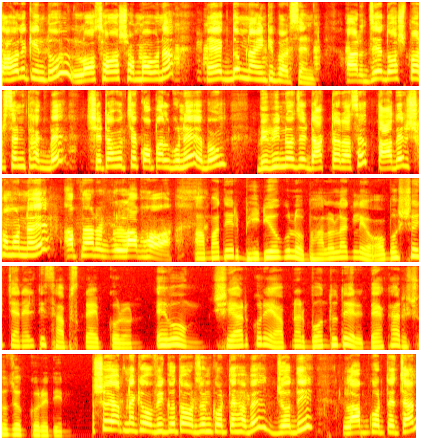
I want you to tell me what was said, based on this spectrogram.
তাহলে কিন্তু লস হওয়ার সম্ভাবনা একদম নাইনটি পার্সেন্ট। আর যে দশ পার্সেন্ট থাকবে সেটা হচ্ছে কপাল গুণে এবং বিভিন্ন যে ডাক্তার আছে তাদের সমন্বয়ে আপনার লাভ হওয়া। আমাদের ভিডিওগুলো ভালো লাগলে অবশ্যই চ্যানেলটি সাবস্ক্রাইব করুন এবং শেয়ার করে আপনার বন্ধুদের দেখার সুযোগ করে দিন। অবশ্যই আপনাকে অভিজ্ঞতা অর্জন করতে হবে যদি লাভ করতে চান।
